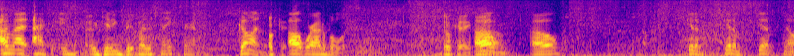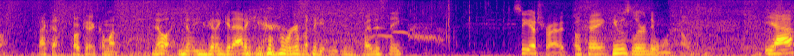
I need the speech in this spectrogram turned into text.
I'm uh, getting bit by the snake. Apparently. Gun. Okay. Oh, we're out of bullets. Okay. Oh. Um, oh. Get him. Get him. Get him. Noah, back up. okay, come on. Noah, no, you gotta get out of here. we're about to get eaten by the snake. See, I tried. Okay, he was literally one health. Yeah,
